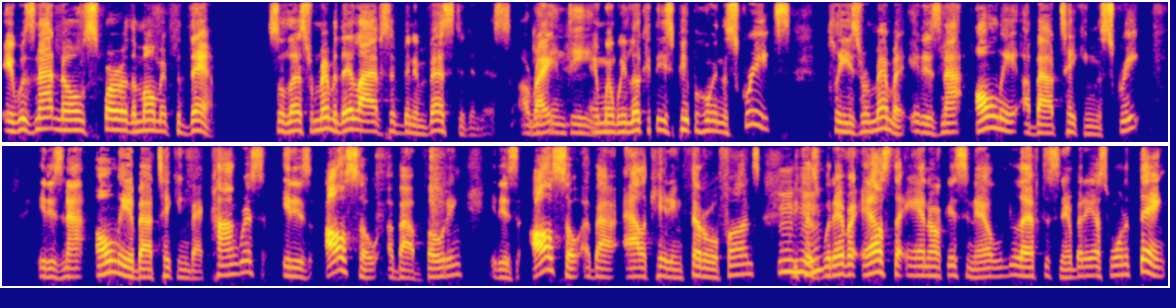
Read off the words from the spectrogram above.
It was not no spur of the moment for them. So let's remember their lives have been invested in this. All right. indeed. And when we look at these people who are in the streets, please remember it is not only about taking the street, It is not only about taking back Congress, it is also about voting. It is also about allocating federal funds mm-hmm. because whatever else the anarchists and the leftists and everybody else want to think,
